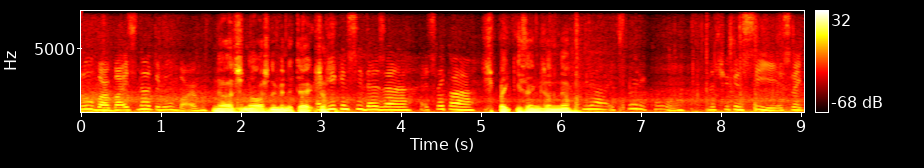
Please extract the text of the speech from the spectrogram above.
Rhubarb, but it's not rhubarb. No, it's no, it's not even the texture. And you can see there's a. It's like a. Spiky things on there. Yeah, it's pretty cool. And as you can see, it's like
